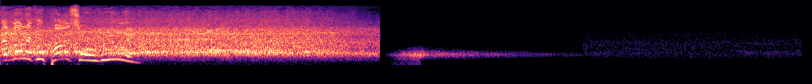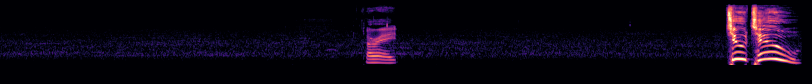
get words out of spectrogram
Atletico Paso are wheeling. All right. 2 2.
